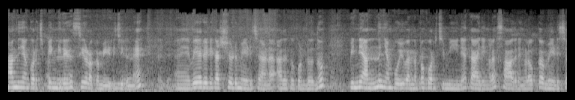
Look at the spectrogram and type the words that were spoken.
അന്ന് ഞാൻ കുറച്ച് പിങ്ക് രഹസ്യങ്ങളൊക്കെ മേടിച്ചിരുന്നേ. വേറൊരു കക്ഷിയോട് മേടിച്ചാണ് അതൊക്കെ കൊണ്ടുവന്നു. പിന്നെ അന്ന് ഞാൻ പോയി വന്നപ്പോൾ കുറച്ച് മീൻ കാര്യങ്ങൾ സാധനങ്ങളൊക്കെ മേടിച്ച്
